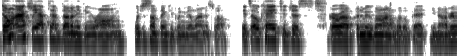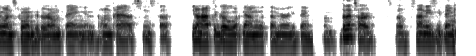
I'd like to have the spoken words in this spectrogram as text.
don't actually have to have done anything wrong, which is something people need to learn as well. It's okay to just grow up and move on a little bit. You know, everyone's going through their own thing and own paths and stuff. You don't have to go down with them or anything. Um, But that's hard. So it's not an easy thing.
